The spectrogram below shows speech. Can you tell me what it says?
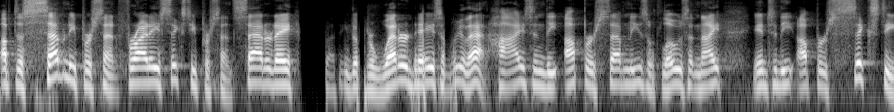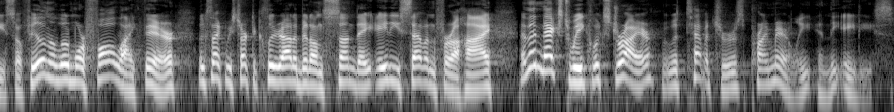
up to 70% Friday, 60% Saturday. I think those are wetter days. And look at that, highs in the upper 70s with lows at night into the upper 60s. So feeling a little more fall-like there. Looks like we start to clear out a bit on Sunday, 87 for a high. And then next week looks drier with temperatures primarily in the 80s.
